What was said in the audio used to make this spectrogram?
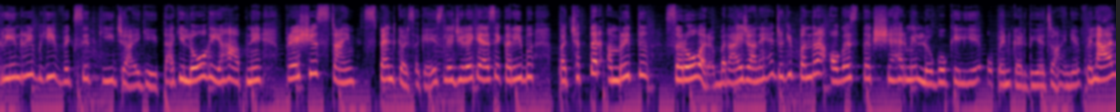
ग्रीनरी भी विकसित की जाएगी, ताकि लोग यहाँ अपने प्रेशियस टाइम स्पेंड कर सके। इसलिए ज़िले के ऐसे करीब पचहत्तर अमृत सरोवर बनाए जाने हैं, जो कि 15 अगस्त तक शहर में लोगों के लिए ओपन कर दिए जाएँगे। फ़िलहाल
